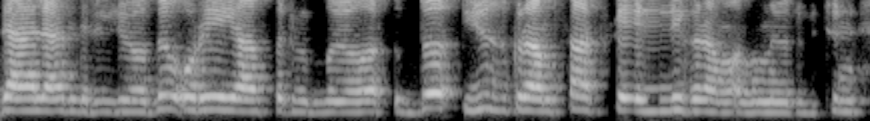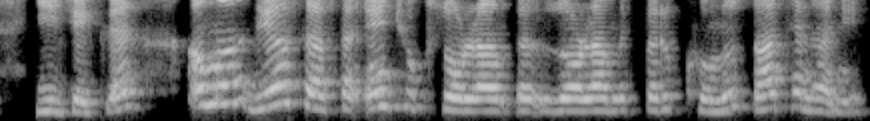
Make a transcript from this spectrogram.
değerlendiriliyordu. Oraya yazdırılıyordu. 100 gramsa artık 50 gram alınıyordu bütün yiyecekler. Ama diğer taraftan en çok zorlan, zorlandıkları konu zaten hani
